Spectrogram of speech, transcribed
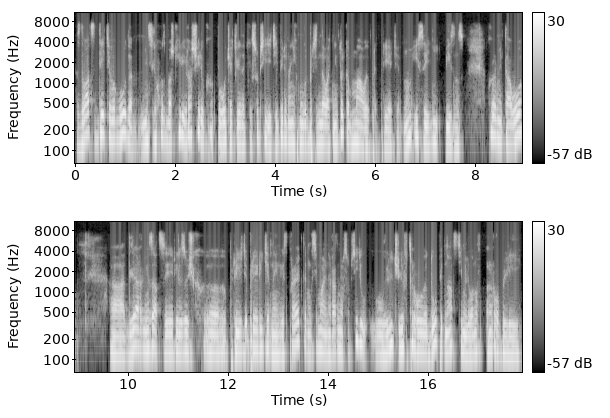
С 2023 года Минсельхоз Башкирии расширил круг получателей таких субсидий. Теперь на них могут претендовать не только малые предприятия, но и средний бизнес. Кроме того, а, для организации, реализующих э, приоритетные инвестпроекты, максимальный размер субсидий увеличили втрое до 15 миллионов рублей.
